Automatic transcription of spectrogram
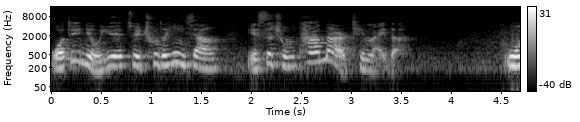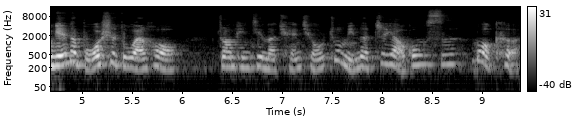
我对纽约最初的印象也是从他那儿听来的。五年的博士读完后，庄平进了全球著名的制药公司默克，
